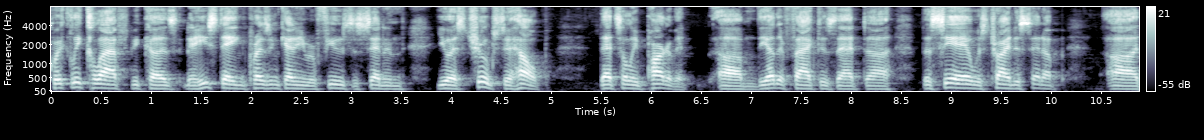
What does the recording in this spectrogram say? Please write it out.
Quickly collapsed because now he's saying President Kennedy refused to send in U.S. troops to help. That's only part of it. Um, the other fact is that uh, the CIA was trying to set up uh,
